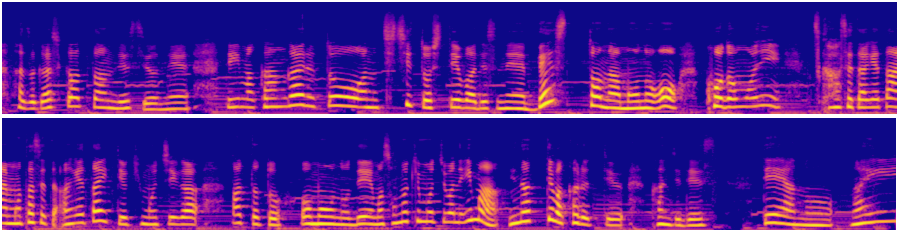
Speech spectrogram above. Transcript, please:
恥ずかしかったんですよねで今考えるとあの父としてはですねベストなものを子供に使わせてあげたい持たせてあげたいっていう気持ちがあったと思うので、まあ、その気持ちはね今になってわかるっていう感じです。であの毎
